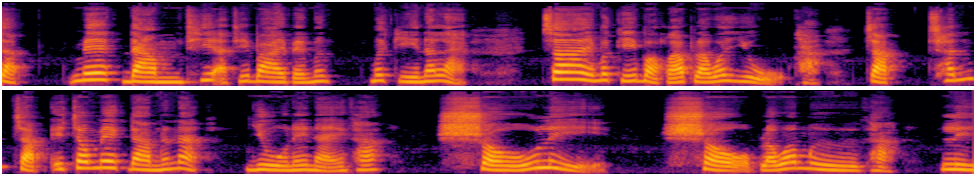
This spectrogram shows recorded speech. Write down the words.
จับเมฆดำที่อธิบายไปเมื่อ เมื่อกี้นั่นแหละ ใช่เมื่อกี้บอกแล้วแปลว่าอยู่ค่ะ จับฉันจับไอ้เจ้าเมฆดำนั่นน่ะ อยู่ในไหนคะโฉลี่โฉบแปลว่ามือค่ะ หลี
